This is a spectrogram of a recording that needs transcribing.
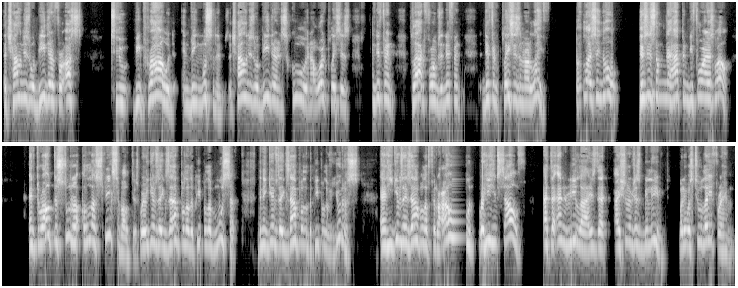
The challenges will be there for us to be proud in being Muslims. The challenges will be there in school, in our workplaces, in different platforms, in different different places in our life. But Allah is saying, no, this is something that happened before as well. And throughout the surah, Allah speaks about this, where He gives the example of the people of Musa, then He gives the example of the people of Yunus, and he gives an example of Fir'aun, where he himself at the end realized that I should have just believed, but it was too late for him.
